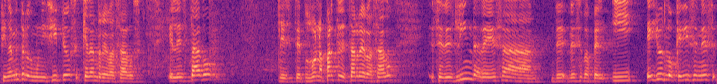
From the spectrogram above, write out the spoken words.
finalmente los municipios quedan rebasados. El Estado, este, pues bueno, aparte de estar rebasado, se deslinda de, esa, de, ese papel. Y ellos lo que dicen es,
